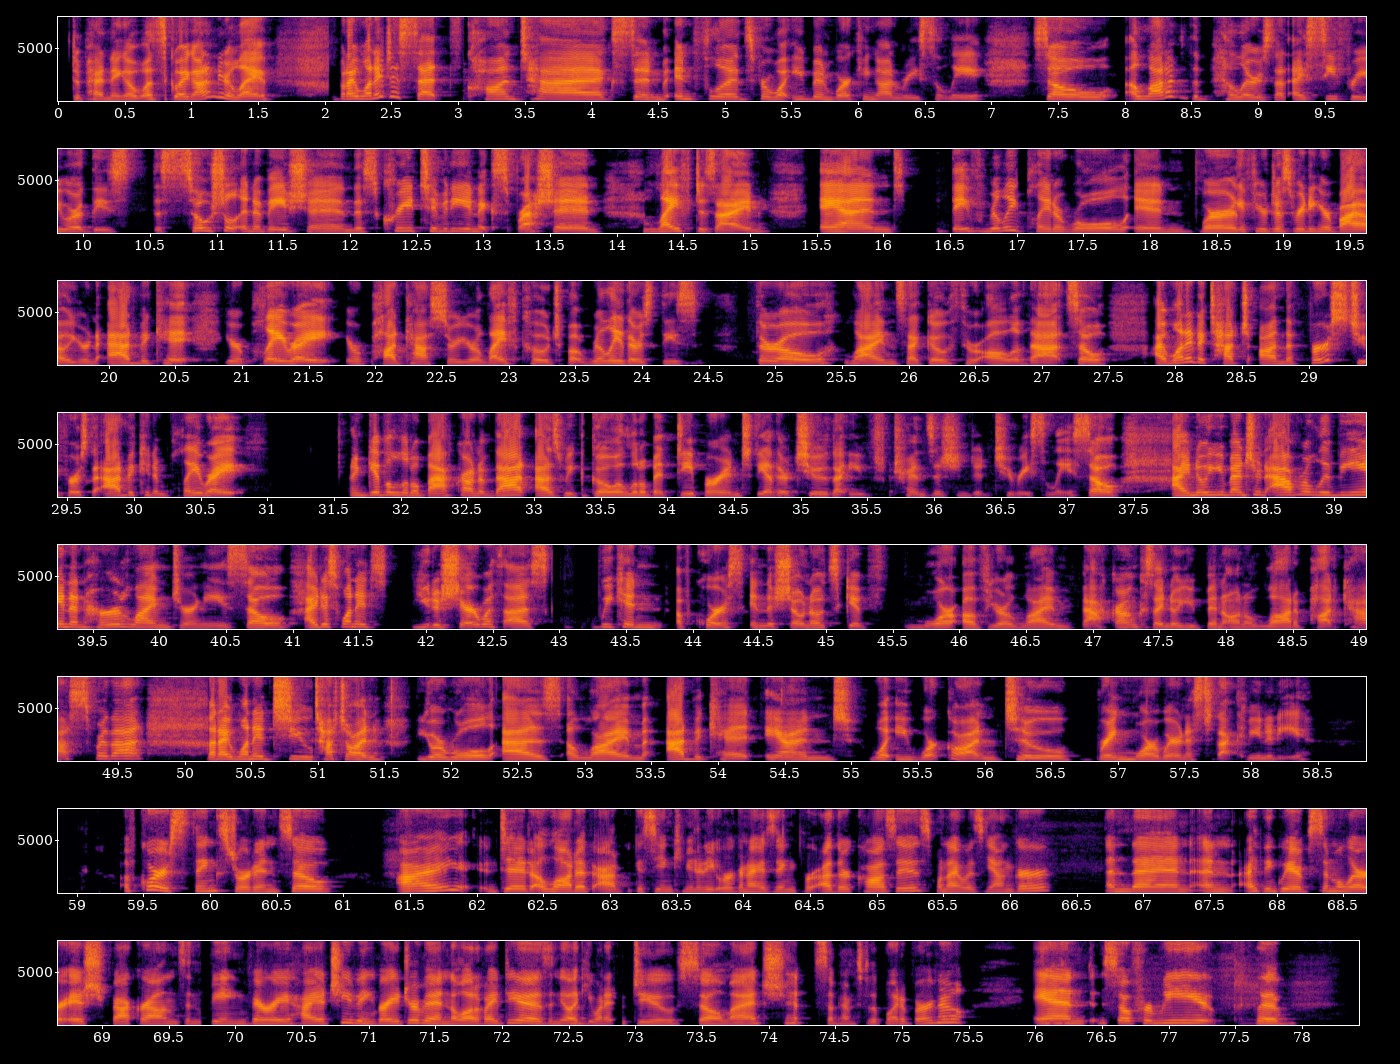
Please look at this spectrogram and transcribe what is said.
depending on what's going on in your life. But I wanted to set context and influence for what you've been working on recently. So, a lot of the pillars that I see for you are these the social innovation, this creativity and expression, life design, and they've really played a role in where if you're just reading your bio, you're an advocate, you're a playwright, you're a podcaster, you're a life coach, but really there's these thorough lines that go through all of that. So I wanted to touch on the first two first, the advocate and playwright, and give a little background of that as we go a little bit deeper into the other two that you've transitioned into recently. So I know you mentioned Avril Lavigne and her Lyme journey. So I just wanted you to share with us. We can, of course, in the show notes, give more of your Lyme background because I know you've been on a lot of podcasts for that. But I wanted to touch on your role as a Lyme advocate and what you work on to bring more awareness to that community. Of course. Thanks, Jordan. So I did a lot of advocacy and community organizing for other causes when I was younger. And then, and I think we have similar ish backgrounds in being very high achieving, very driven, a lot of ideas, and you like mm-hmm. you want to do so much, sometimes to the point of burnout. Mm-hmm. And so for me, the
